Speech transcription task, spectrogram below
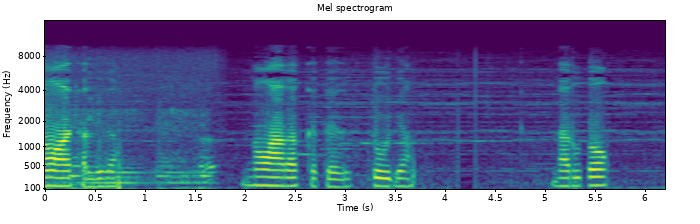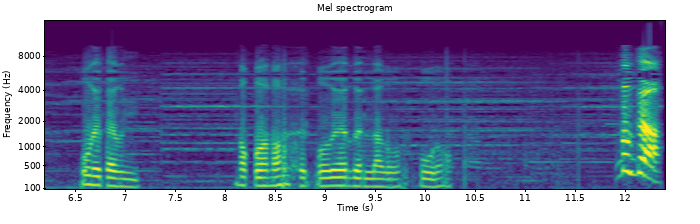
No hay salida. No hagas que te destruya. Naruto, únete a mí. No conoces el poder del lado oscuro. ¡Nunca!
